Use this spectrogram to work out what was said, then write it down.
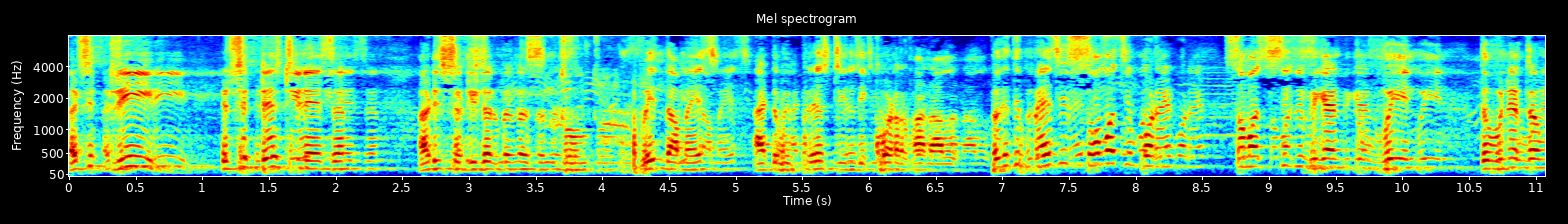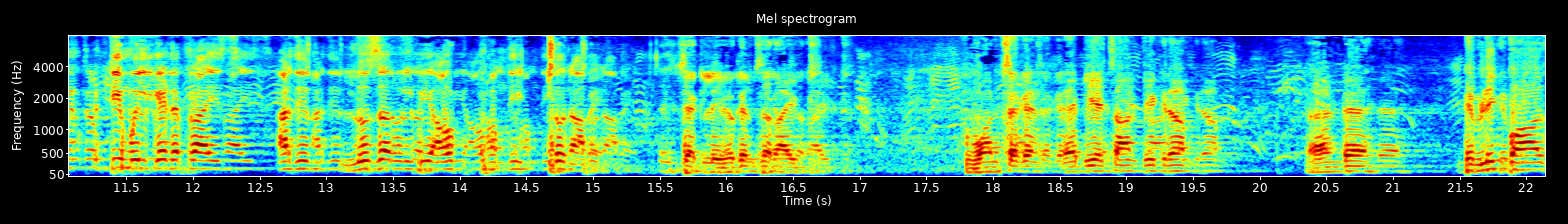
It's a dream. It's a destination. And it's a determination to win the match and to be placed in the quarter final. Because the match is so much important, so much significant to win. The winner team will get a prize and the loser will be out from the tournament. Exactly, you can say right. Once again, maybe a chance, Vikram. And uh, dribbling pass,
